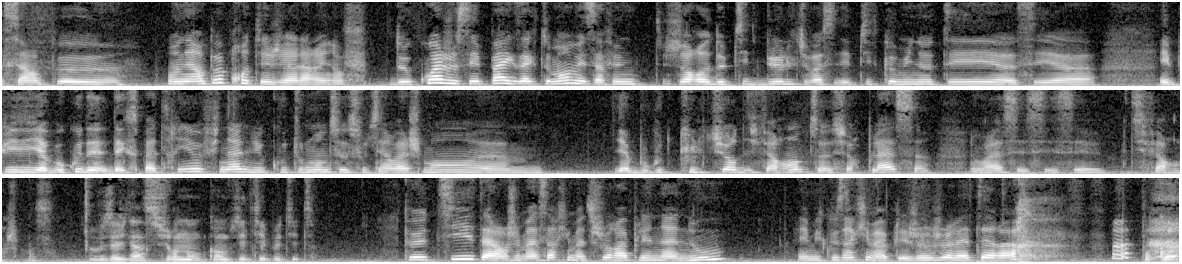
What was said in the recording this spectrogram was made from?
c'est un peu on est un peu protégé à La Réunion. De quoi, je sais pas exactement, mais ça fait une genre de petites bulles, tu vois, c'est des petites communautés, euh, c'est... Euh, et puis, il y a beaucoup d'expatriés au final, du coup, tout le monde se soutient vachement. Euh, il y a beaucoup de cultures différentes sur place. voilà, c'est différent, je pense. Vous aviez un surnom quand vous étiez petite? Petite, alors j'ai ma soeur qui m'a toujours appelée Nanou, et mes cousins qui m'appelaient Jojo la Terreur. Pourquoi?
